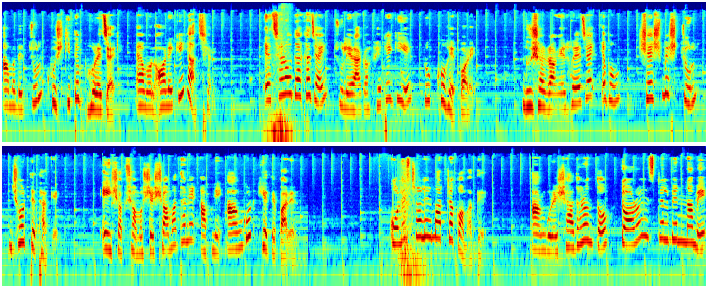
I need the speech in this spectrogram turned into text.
আমাদের চুল খুশকিতে ভরে যায়, এমন অনেকেই আছেন। এছাড়াও দেখা যায়, চুলের আগা ফেটে গিয়ে রুক্ষ হয়ে পড়ে। ধূসর রঙের হয়ে যায় এবং শেষমেশ চুল ঝরতে থাকে। এই সব সমস্যার সমাধানে আপনি আঙ্গুর খেতে পারেন। কোলেস্ট্রলের মাত্রা কমাতে। আঙ্গুরে সাধারণত টরোস্টেলবেন নামে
